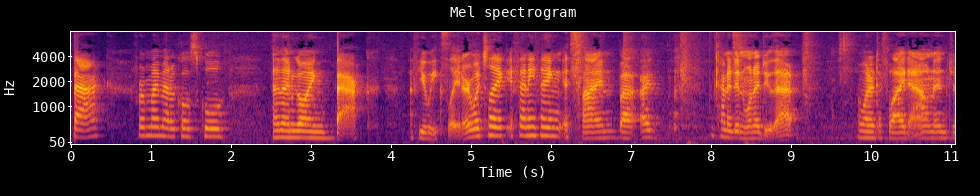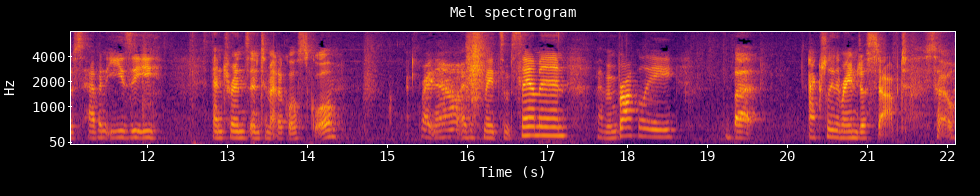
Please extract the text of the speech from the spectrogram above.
back from my medical school and then going back a few weeks later, which like, if anything, it's fine, but I kind of didn't want to do that. I wanted to fly down and just have an easy entrance into medical school. Right now, I just made some salmon, I'm having broccoli, but actually the rain just stopped. So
